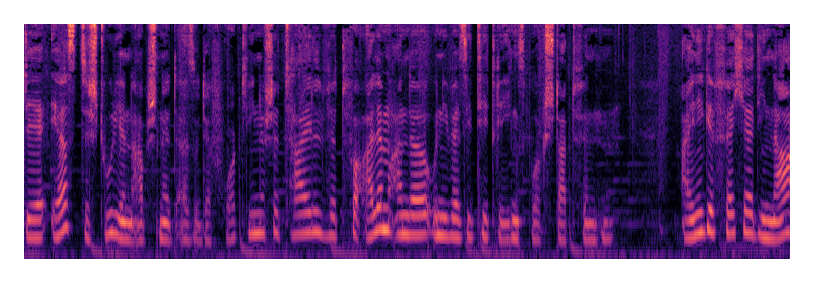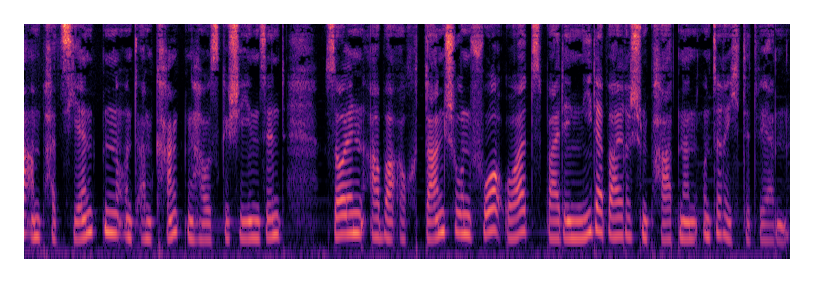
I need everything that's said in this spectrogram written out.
Der erste Studienabschnitt, also der vorklinische Teil, wird vor allem an der Universität Regensburg stattfinden. Einige Fächer, die nah am Patienten und am Krankenhaus geschehen sind, sollen aber auch dann schon vor Ort bei den niederbayerischen Partnern unterrichtet werden.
